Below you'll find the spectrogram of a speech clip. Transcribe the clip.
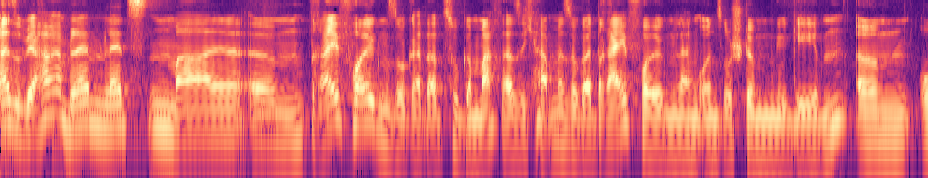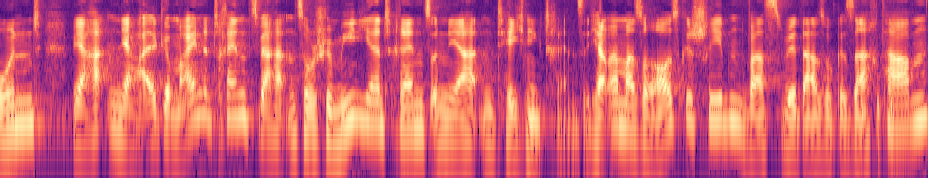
Also, wir haben ja beim letzten Mal ähm, drei Folgen sogar dazu gemacht. Also, ich habe mir sogar drei Folgen lang unsere Stimmen gegeben. Ähm, und wir hatten ja allgemeine Trends, wir hatten Social Media Trends und wir hatten Techniktrends. Ich habe mir mal so rausgeschrieben, was wir da so gesagt haben.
